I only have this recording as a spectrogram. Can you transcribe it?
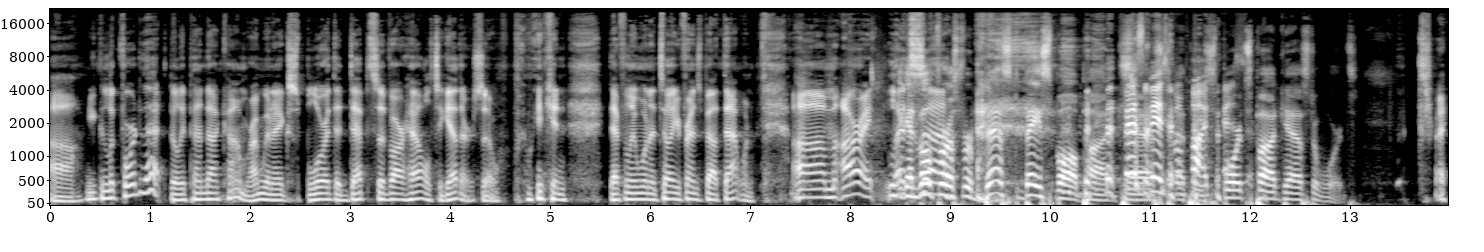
uh, you can look forward to that, billypenn.com, where I'm going to explore the depths of our hell together. So we can definitely want to tell your friends about that one. Um, all right. You Let's can vote for uh, us for best baseball podcast. Best baseball podcast. Sports Podcast Awards. That's right.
